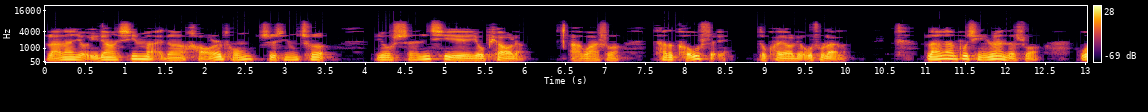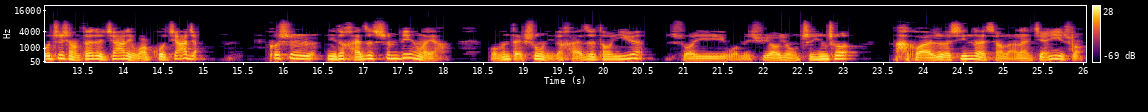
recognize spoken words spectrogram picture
兰兰有一辆新买的好儿童自行车，又神气又漂亮。阿瓜说：“他的口水都快要流出来了。”兰兰不情愿的说：“我只想待在家里玩过家家。”可是你的孩子生病了呀！我们得送你的孩子到医院，所以我们需要用自行车。阿瓜热心的向兰兰建议说：“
